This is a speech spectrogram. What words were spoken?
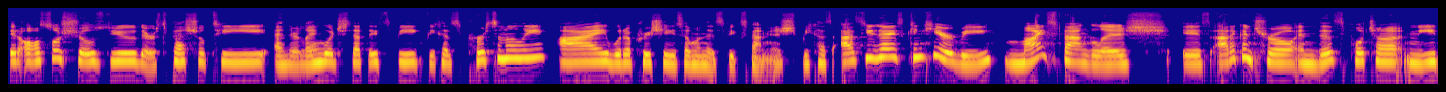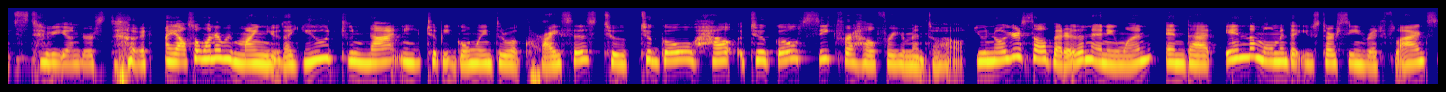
It also shows you their specialty and their language that they speak because personally, I would appreciate someone that speaks Spanish because as you guys can hear me, my Spanglish is out of control and this pocha needs to be understood. I also want to remind you that you do not need to be going through a crisis to to go help to go seek for help for your mental health. You know yourself better than anyone, and that in the moment that you start seeing red flags,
